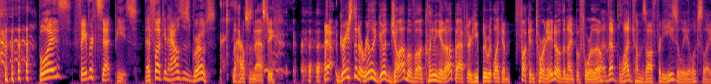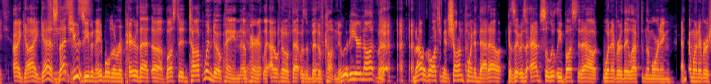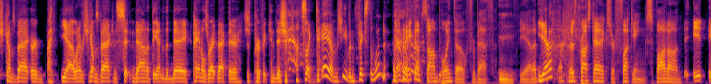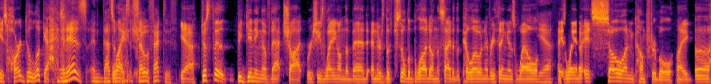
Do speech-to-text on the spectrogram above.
Boys, favorite set piece. That fucking house is gross. The house is nasty. Yeah, Grace did a really good job of uh, cleaning it up after he threw it like a fucking tornado the night before, though. That, that blood comes off pretty easily. It looks like. I, I guess that she was even able to repair that uh, busted top window pane. Apparently, I don't know if that was a bit of continuity or not, but when I was watching it, Sean pointed that out because it was absolutely busted out whenever they left in the morning, and then whenever she comes back, or I, yeah, whenever she comes back and sitting down at the end of the day, panels right back there, just perfect condition. I was like, damn, she even fixed the window. That makeup's on point though for Beth. Yeah, that, Yeah. that- those prosthetics are fucking spot on. it is hard to look at. It is, and that's what Like- makes it so effective. Yeah, just the beginning of that shot where she's laying on the bed and there's the still the blood on the side of the pillow and everything as well. Yeah. And he's laying. It's so uncomfortable. Like, uh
